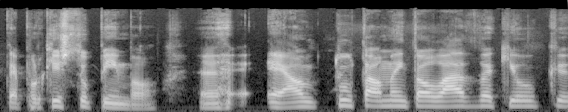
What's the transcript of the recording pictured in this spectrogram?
até porque isto do pinball uh, é algo totalmente ao lado daquilo que,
